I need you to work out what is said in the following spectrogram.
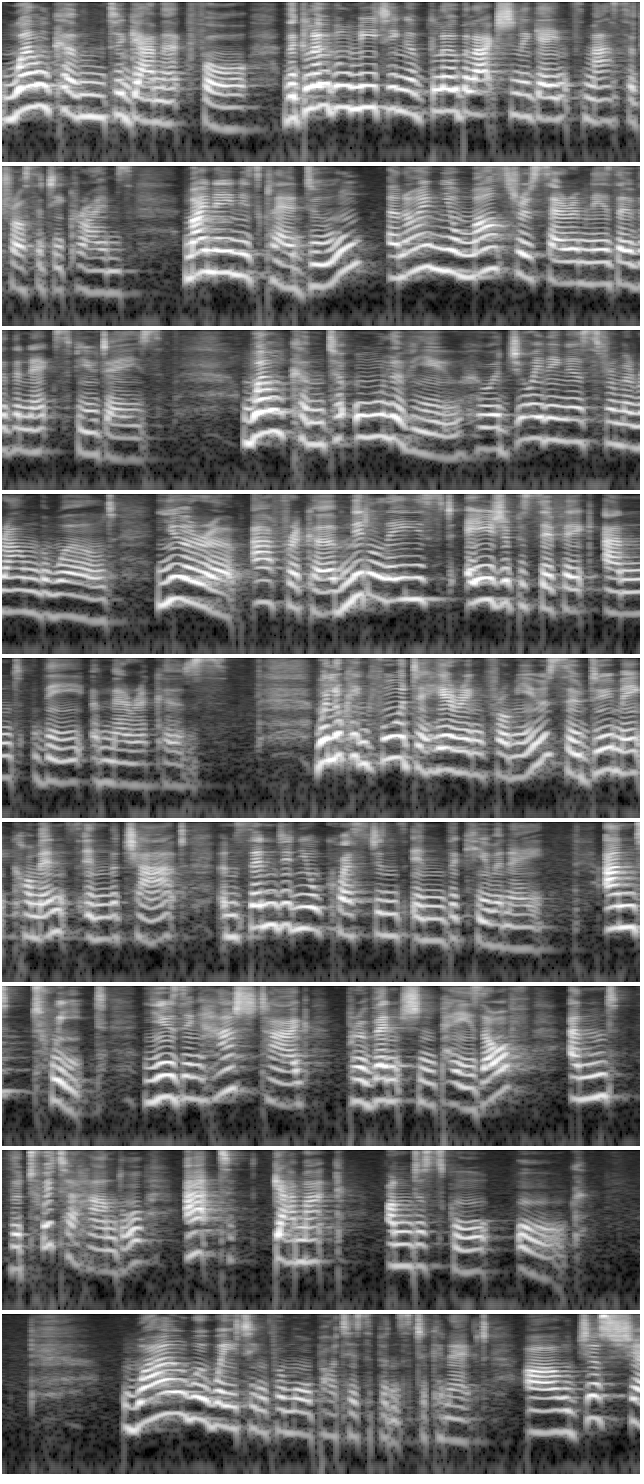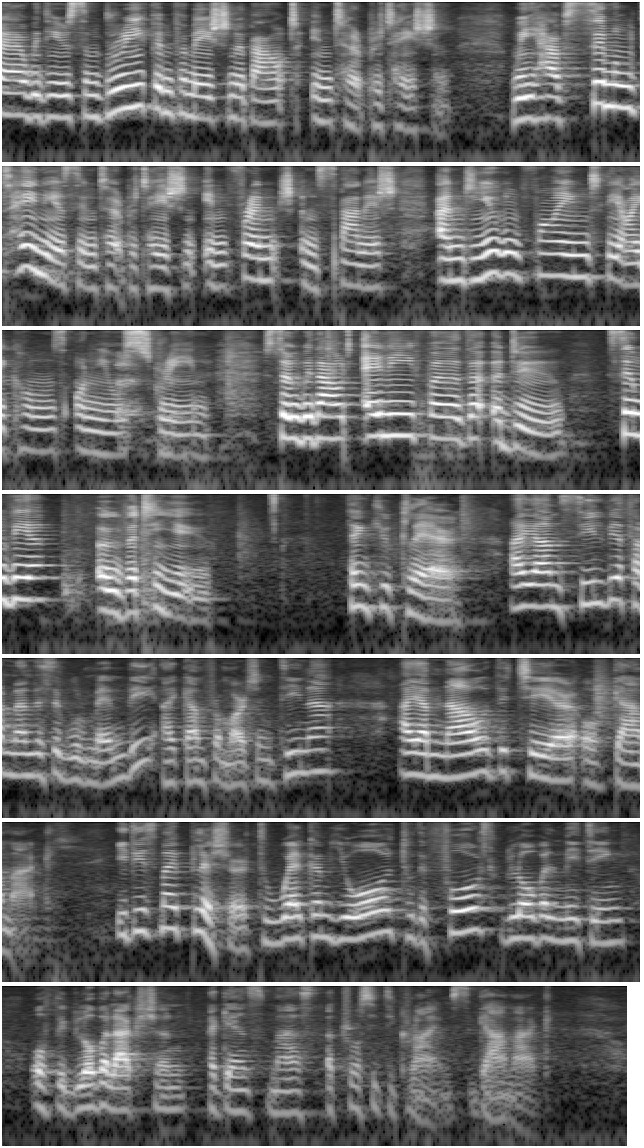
Welcome to GAAMAC 4, the global meeting of global action against mass atrocity crimes. My name is Claire Doole, and I'm your Master of Ceremonies over the next few days. Welcome to all of you who are joining us from around the world Europe, Africa, Middle East, Asia Pacific, and the Americas. We're looking forward to hearing from you, so do make comments in the chat and send in your questions in the Q&A. And tweet using hashtag prevention pays off and the Twitter handle at gaamac underscore org. While we're waiting for more participants to connect, I'll just share with you some brief information about interpretation. We have simultaneous interpretation in French and Spanish, and you will find the icons on your screen. So without any further ado, Silvia, over to you. Thank you, Claire. I am Silvia Fernandez de Gurmendi. I come from Argentina. I am now the chair of GAAMAC. It is my pleasure to welcome you all to the fourth global meeting of the Global Action Against Mass Atrocity Crimes, GAAMAC.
